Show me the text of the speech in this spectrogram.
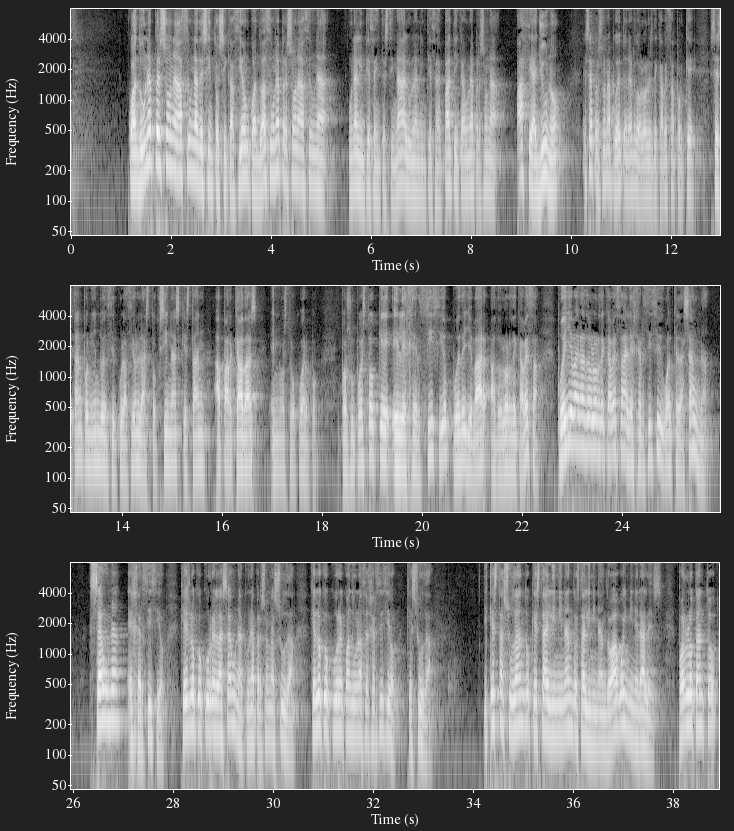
cuando una persona hace una desintoxicación, cuando hace una persona hace una, una limpieza intestinal, una limpieza hepática, una persona hace ayuno, esa persona puede tener dolores de cabeza porque se están poniendo en circulación las toxinas que están aparcadas en nuestro cuerpo. Por supuesto que el ejercicio puede llevar a dolor de cabeza. Puede llevar a dolor de cabeza el ejercicio igual que la sauna. Sauna, ejercicio. ¿Qué es lo que ocurre en la sauna? Que una persona suda. ¿Qué es lo que ocurre cuando uno hace ejercicio? Que suda. ¿Y qué está sudando? ¿Qué está eliminando? Está eliminando agua y minerales. Por lo tanto,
